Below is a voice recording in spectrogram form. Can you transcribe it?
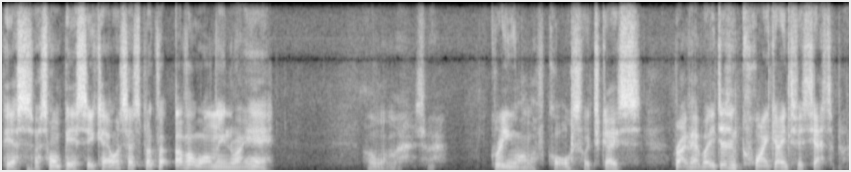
PS, that's one PSC cable, so let's plug the other one in right here. Oh, one there, so green one of course, which goes right there, but it doesn't quite go into the Siesta plug.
